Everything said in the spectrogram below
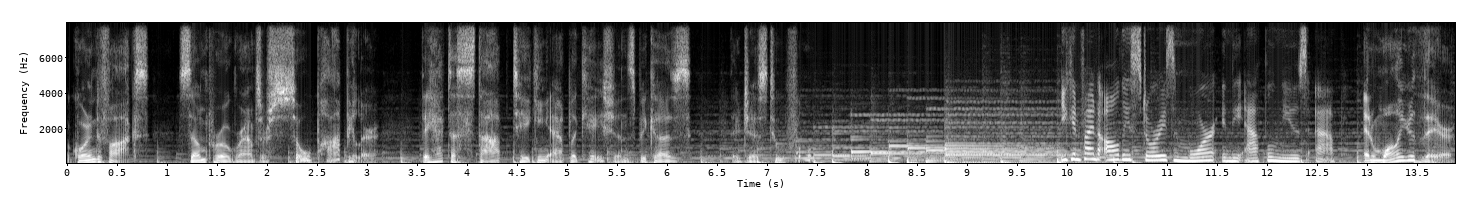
According to Fox, some programs are so popular, they had to stop taking applications because they're just too full. You can find all these stories and more in the Apple News app. And while you're there,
